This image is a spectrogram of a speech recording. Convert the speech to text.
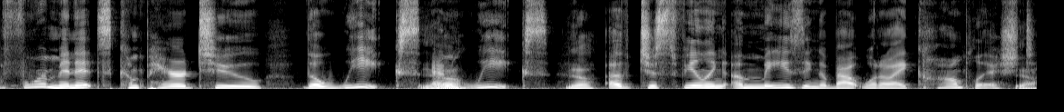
Four minutes compared to the weeks Yeah. and weeks Yeah. of just feeling amazing about what I accomplished. Yeah.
